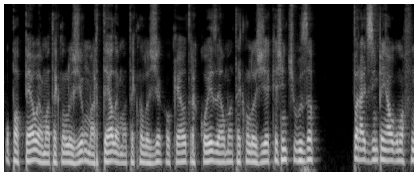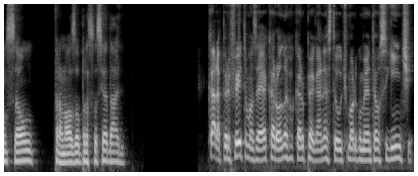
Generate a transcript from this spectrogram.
o papel é uma tecnologia, um martelo é uma tecnologia, qualquer outra coisa é uma tecnologia que a gente usa para desempenhar alguma função para nós ou para a sociedade. Cara, perfeito, mas aí a carona que eu quero pegar nesse teu último argumento é o seguinte:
